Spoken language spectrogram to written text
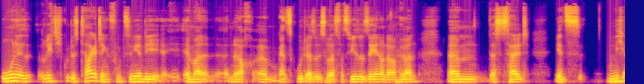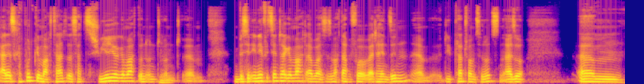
ohne richtig gutes Targeting funktionieren die immer noch ähm, ganz gut. Also ist so das, was wir so sehen oder auch hören. Ähm, dass es halt jetzt nicht alles kaputt gemacht hat. Das hat es schwieriger gemacht und, und, mhm. und ähm, ein bisschen ineffizienter gemacht, aber es macht nach wie vor weiterhin Sinn, ähm, die Plattform zu nutzen. Also ähm,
